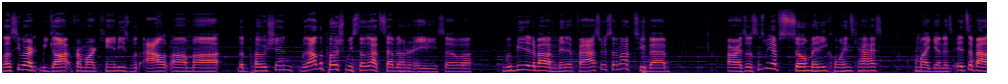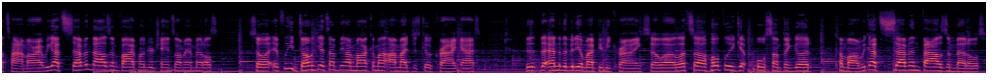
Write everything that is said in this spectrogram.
let's see what our, we got from our candies without um uh the potion. Without the potion, we still got 780. So uh, we beat it about a minute faster, so not too bad. All right, so since we have so many coins, guys, oh my goodness, it's about time. All right, we got 7,500 Chainsaw Man medals. So if we don't get something on Makima, I might just go cry, guys. the, the end of the video might be me crying. So uh, let's uh, hopefully get pull something good. Come on, we got 7,000 medals.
